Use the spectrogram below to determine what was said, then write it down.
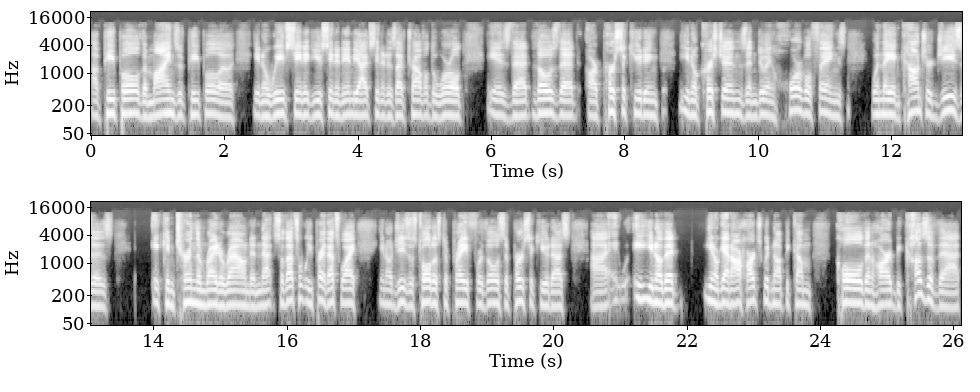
of people, the minds of people. Uh, you know, we've seen it. You've seen it in India. I've seen it as I've traveled the world. Is that those that are persecuting, you know, Christians and doing horrible things when they encounter Jesus, it can turn them right around. And that so that's what we pray. That's why you know jesus told us to pray for those that persecute us. Uh you know that you know again our hearts would not become cold and hard because of that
